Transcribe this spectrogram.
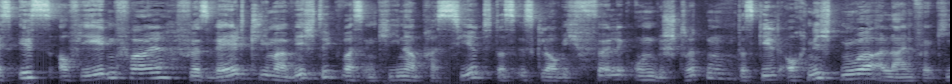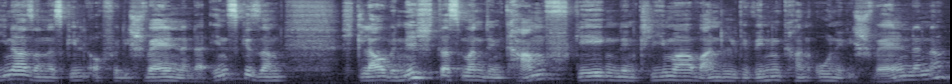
es ist auf jeden Fall fürs Weltklima wichtig, was in China passiert. Das ist, glaube ich, völlig unbestritten. Das gilt auch nicht nur allein für China, sondern es gilt auch für die Schwellenländer insgesamt. Ich glaube nicht, dass man den Kampf gegen den Klimawandel gewinnen kann ohne die Schwellenländer.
